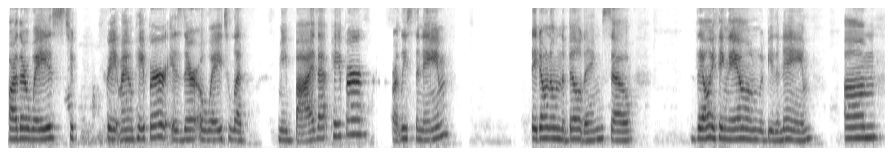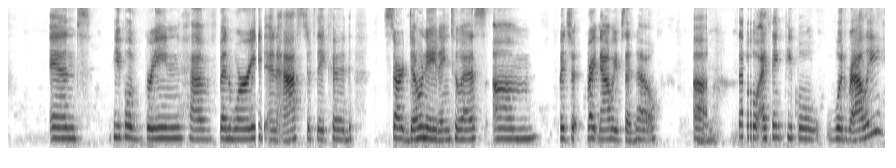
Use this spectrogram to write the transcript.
are there ways to create my own paper? Is there a way to let me buy that paper or at least the name? They don't own the building, so the only thing they own would be the name. Um, and people of Greene have been worried and asked if they could start donating to us, um, which right now we've said no. Uh, so I think people would rally,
